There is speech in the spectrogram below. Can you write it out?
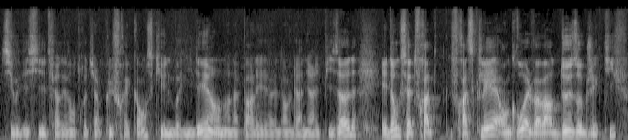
si vous décidez de faire des entretiens plus fréquents, ce qui est une bonne idée, hein, on en a parlé euh, dans le dernier épisode. Et donc cette phrase clé, en gros, elle va avoir deux objectifs.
